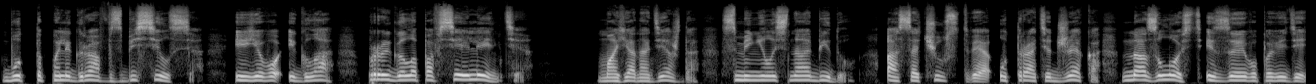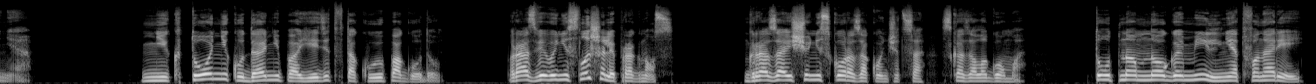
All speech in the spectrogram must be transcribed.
будто полиграф взбесился, и его игла прыгала по всей ленте. Моя надежда сменилась на обиду, а сочувствие утратит Джека на злость из-за его поведения. Никто никуда не поедет в такую погоду. Разве вы не слышали прогноз? Гроза еще не скоро закончится, сказала Гома. Тут на много миль нет фонарей,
